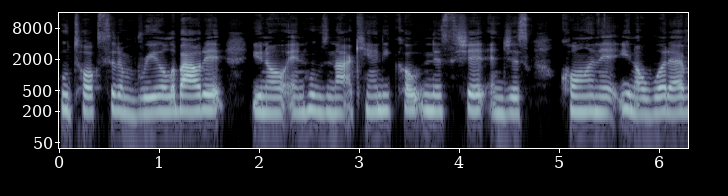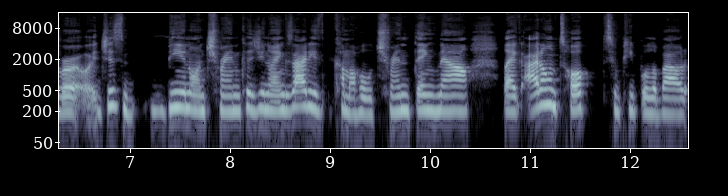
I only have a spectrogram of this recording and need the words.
who talks to them real about it, you know, and who's not candy coating this shit and just calling it, you know, whatever, or just being on trend because you know anxiety has become a whole trend thing now. Like I don't talk to people about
